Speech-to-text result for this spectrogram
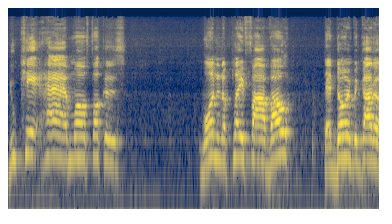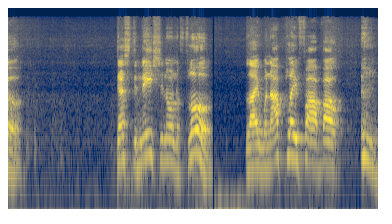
you can't have motherfuckers wanting to play five out that don't even got a destination on the floor. Like when I play five out and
